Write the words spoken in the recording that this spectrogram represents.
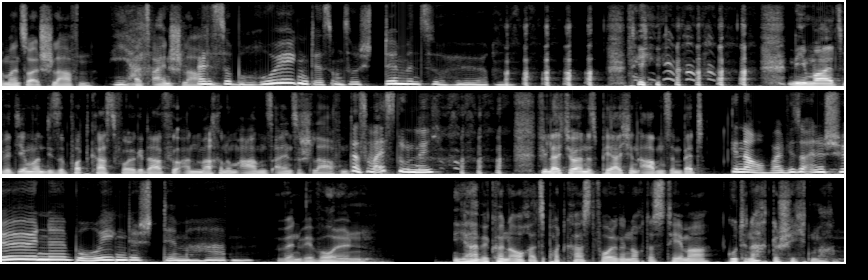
Du meinst so als Schlafen? Ja. Als Weil Einschlafen? es so beruhigend ist, unsere Stimmen zu hören. Niemals wird jemand diese Podcast-Folge dafür anmachen, um abends einzuschlafen. Das weißt du nicht. Vielleicht hören das Pärchen abends im Bett. Genau, weil wir so eine schöne, beruhigende Stimme haben. Wenn wir wollen. Ja, wir können auch als Podcast-Folge noch das Thema Gute Nacht-Geschichten machen.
